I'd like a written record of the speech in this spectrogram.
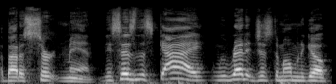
about a certain man. And he says this guy, we read it just a moment ago,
